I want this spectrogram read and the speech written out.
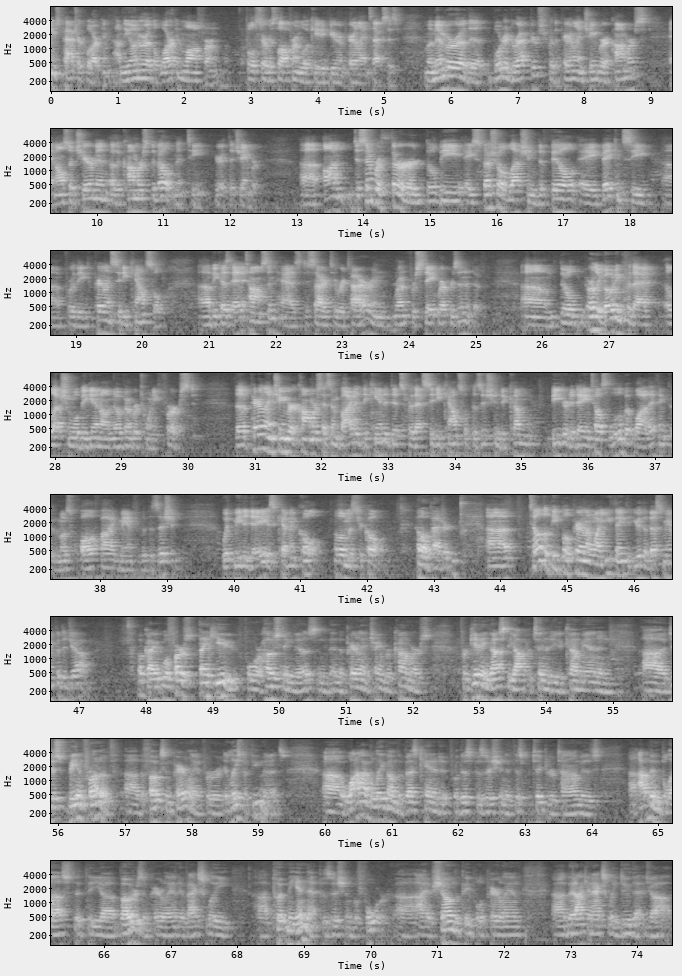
name's Patrick Larkin. I'm the owner of the Larkin Law Firm, full-service law firm located here in Pearland, Texas. I'm a member of the Board of Directors for the Pearland Chamber of Commerce and also chairman of the Commerce Development Team here at the Chamber. Uh, On December 3rd, there'll be a special election to fill a vacancy uh, for the Pearland City Council uh, because Ed Thompson has decided to retire and run for state representative. Um, The early voting for that election will begin on November 21st. The Pearland Chamber of Commerce has invited the candidates for that city council position to come be here today and tell us a little bit why they think they're the most qualified man for the position. With me today is Kevin Cole. Hello, Mr. Cole. Hello, Patrick. Uh, Tell the people of Pearland why you think that you're the best man for the job. Okay, well, first, thank you for hosting this and, and the Pearland Chamber of Commerce for giving us the opportunity to come in and uh, just be in front of uh, the folks in Pearland for at least a few minutes. Uh, why I believe I'm the best candidate for this position at this particular time is uh, I've been blessed that the uh, voters in Pearland have actually put me in that position before. I have shown the people of Pearland that I can actually do that job.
